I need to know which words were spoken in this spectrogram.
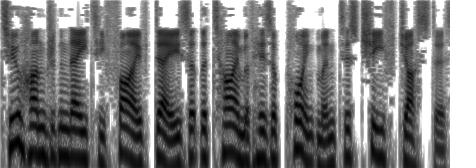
285 days at the time of his appointment as Chief Justice.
